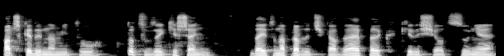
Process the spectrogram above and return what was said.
paczkę dynamitu do cudzej kieszeni. Daje to naprawdę ciekawy efekt, kiedy się odsunie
